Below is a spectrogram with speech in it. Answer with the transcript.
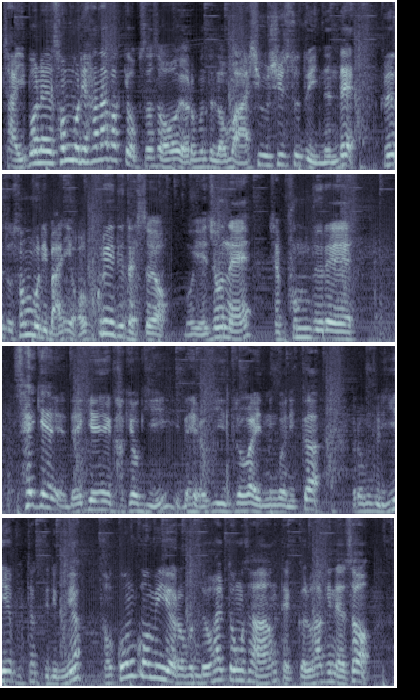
자, 이번에 선물이 하나밖에 없어서 여러분들 너무 아쉬우실 수도 있는데, 그래도 선물이 많이 업그레이드 됐어요. 뭐 예전에 제품들의 3개, 4개의 가격이 네, 여기 들어가 있는 거니까 여러분들 이해 부탁드리고요. 더 꼼꼼히 여러분들 활동사항 댓글 확인해서 어,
